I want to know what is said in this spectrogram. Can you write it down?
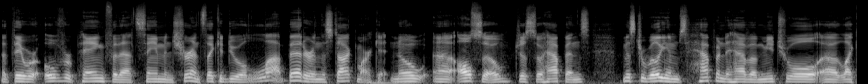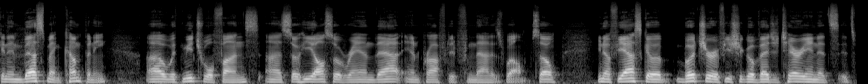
that they were overpaying for that same insurance. They could do a lot better in the stock market. No, uh, also, just so happens, Mr. Williams happened to have a mutual, uh, like an investment company uh, with mutual funds. Uh, so he also ran that and profited from that as well. So, you know, if you ask a butcher if you should go vegetarian, it's it's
